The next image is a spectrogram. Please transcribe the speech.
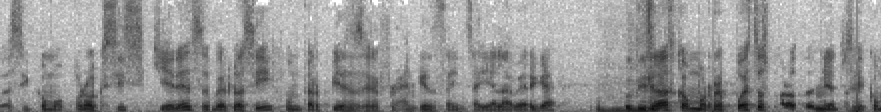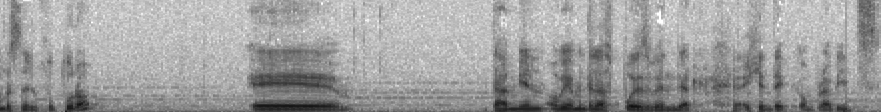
así como proxy, si quieres, verlo así, juntar piezas, hacer Frankenstein ahí a la verga. Utilizarlas como repuestos para otras miniaturas que compres en el futuro. Eh, también, obviamente, las puedes vender. Hay gente que compra bits.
